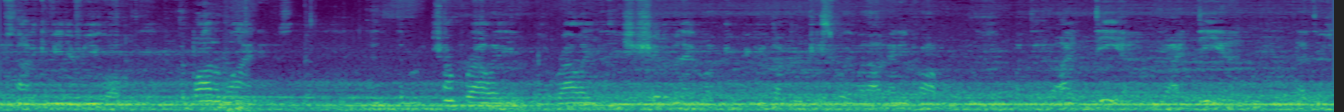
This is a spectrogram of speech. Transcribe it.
if it's not convenient for you all. The bottom line is, the, the Trump rally was a rally that should have been able to be conducted peacefully without any problem. But the idea, the idea that there's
